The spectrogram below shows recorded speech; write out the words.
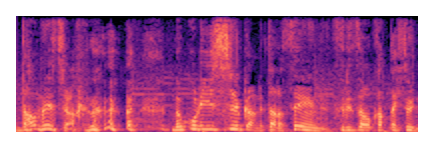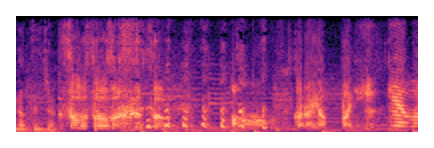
ダメじゃん。残り1週間でただ1000円で釣り竿買った人になってんじゃん。そうそうそうそう。ああ、だからやっぱ人間は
